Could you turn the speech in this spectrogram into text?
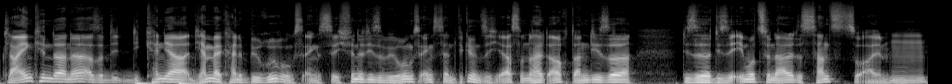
Kleinkinder, ne, also die, die kennen ja, die haben ja keine Berührungsängste. Ich finde, diese Berührungsängste entwickeln sich erst und halt auch dann diese, diese, diese emotionale Distanz zu allem. Mhm.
